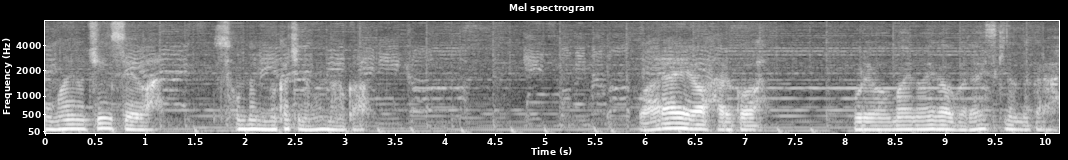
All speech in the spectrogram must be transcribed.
お前の人生はそんなに無価値なもんなのか。笑えよ春子。俺はお前の笑顔が大好きなんだから。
